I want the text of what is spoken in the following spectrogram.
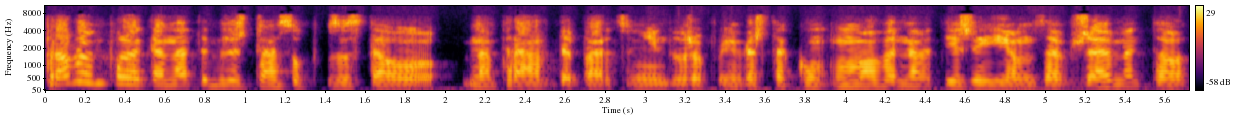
Problem polega na tym, że czasu zostało naprawdę bardzo niedużo, ponieważ taką umowę, nawet jeżeli ją zawrzemy, to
